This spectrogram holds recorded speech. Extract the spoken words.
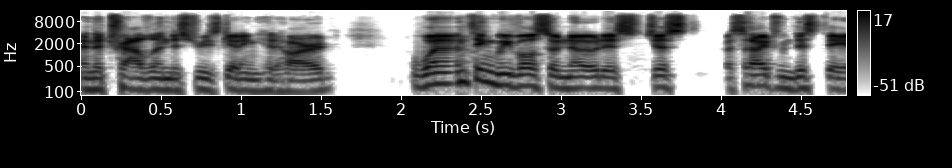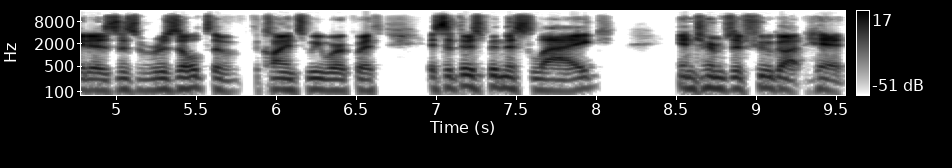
and the travel industry is getting hit hard. One thing we've also noticed, just aside from this data, is as a result of the clients we work with, is that there's been this lag in terms of who got hit.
